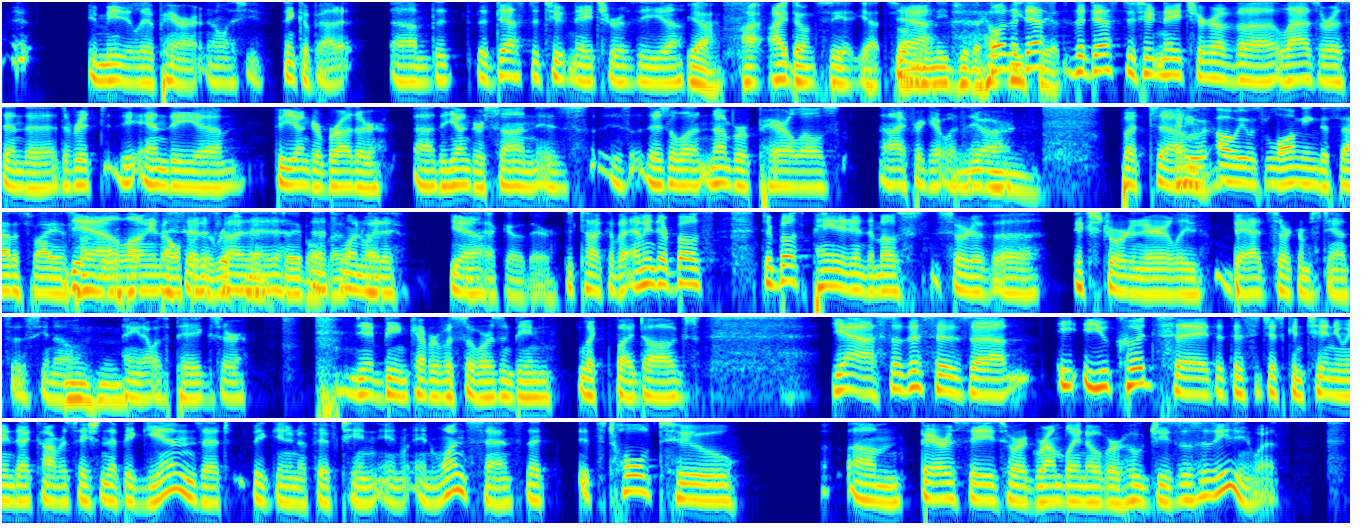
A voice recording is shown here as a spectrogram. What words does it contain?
immediately apparent unless you think about it. Um, the the destitute nature of the uh, Yeah, I, I don't see it yet, so I'm Yeah. going to need you to help well, the me des- see it. the destitute nature of uh, Lazarus and the the, the and the um, the younger brother, uh, the younger son is is there's a lot, number of parallels. I forget what they are, Mm. But um, he, oh, he was longing to satisfy his yeah, hunger with what longing to from the rich man's that- table. that's That- one way to- yeah echo there. to talk about. I mean, they're both they're both painted in the most sort of uh, extraordinarily bad circumstances. You know, Mhm. hanging out with pigs or yeah, being covered with sores and being licked by dogs. Yeah, so this is um, you could say that this is just continuing that conversation that begins at beginning of 15 in in one sense that it's told to um, Pharisees who are grumbling over who Jesus is eating with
